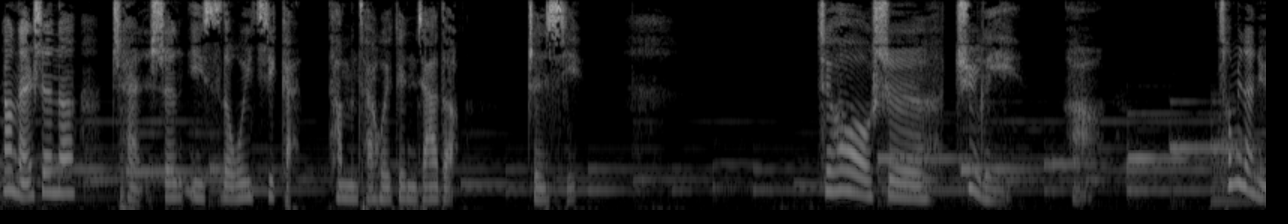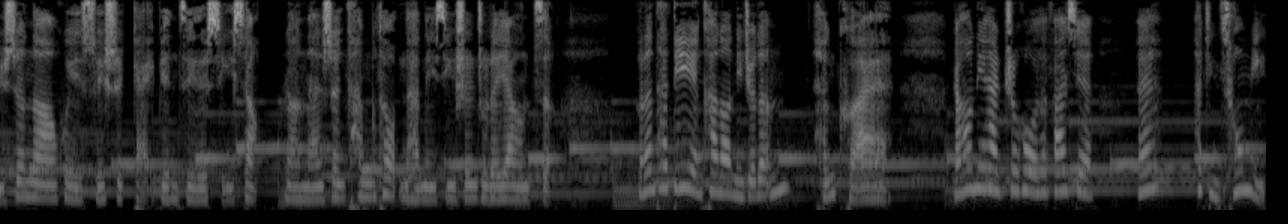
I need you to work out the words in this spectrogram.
让男生呢产生一丝的危机感。他们才会更加的珍惜。最后是距离啊，聪明的女生呢会随时改变自己的形象，让男生看不透她内心深处的样子。可能他第一眼看到你觉得嗯很可爱，然后恋爱之后他发现哎还挺聪明，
